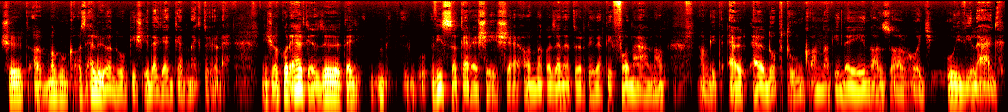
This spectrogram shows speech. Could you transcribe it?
sőt, a magunk az előadók is idegenkednek tőle. És akkor elkezdődött egy visszakeresése annak a zenetörténeti fonálnak, amit el, eldobtunk annak idején azzal, hogy új világ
